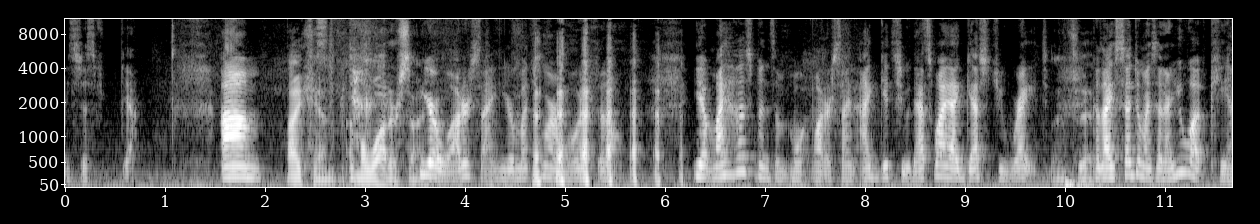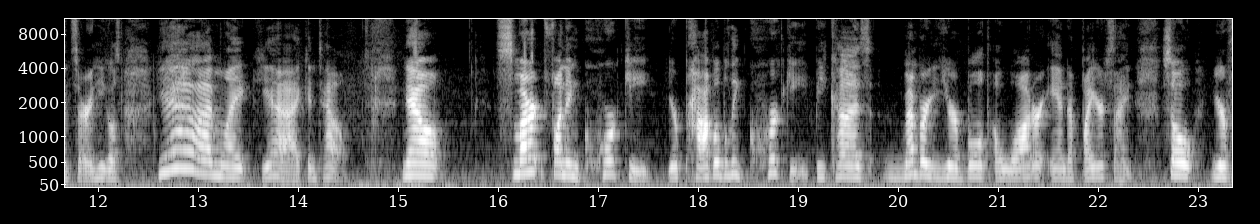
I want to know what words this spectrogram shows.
It's just yeah. Um, I can. I'm a water sign. you're a water sign. You're much more emotional. yeah, my husband's a water sign. I get you. That's why I guessed you right. That's it. Because I said to him, I said, "Are you up Cancer?" And he goes, "Yeah." I'm like, "Yeah, I can tell." Now, smart, fun, and quirky. You're probably quirky because remember you're both a water and a fire sign. So your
